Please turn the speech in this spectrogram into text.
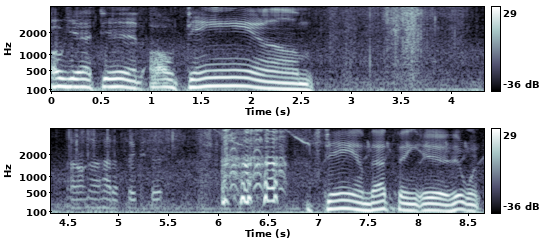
Oh yeah, it did. Oh damn. I don't know how to fix it. Damn, that thing is. It went.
